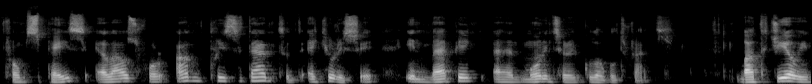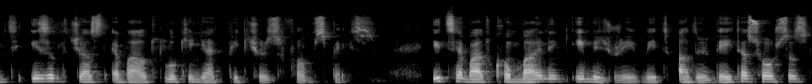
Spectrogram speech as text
from space allows for unprecedented accuracy in mapping and monitoring global trends. But GeoInt isn't just about looking at pictures from space. It's about combining imagery with other data sources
